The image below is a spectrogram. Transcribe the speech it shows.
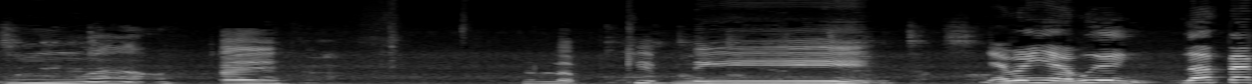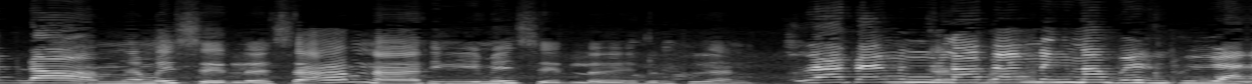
อเล่นใกล้ๆกันก่อนจิ๊บจิ๊บจิ๊บจิ๊บจิ๊บเดี๋ยวแล้วไหนอ่านดูมัวมัวเหรอไปสำหรับคลิปนี้อย่าเพิ่งอย่าเพิ่งรอแป๊บรอทำยังไม่เสร็จเลยสามนาทีไม่เสร็จเลยเพื่อนรอแป๊บหนึ่งรอแป๊บหนึ่งนั่งเป็นเพื่อน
